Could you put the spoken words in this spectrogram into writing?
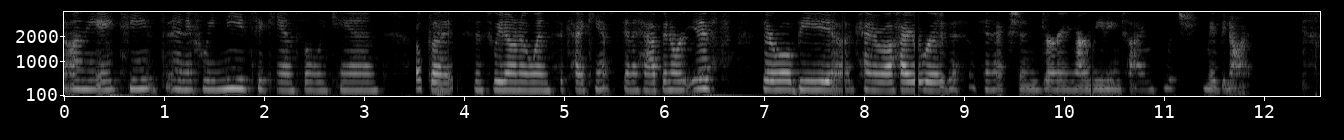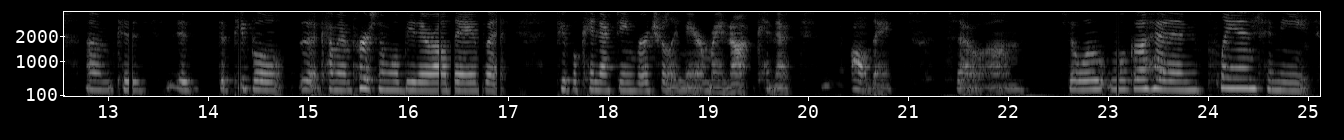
on the 18th, and if we need to cancel, we can. okay. But since we don't know when Sakai Camp's going to happen, or if there will be kind of a hybrid connection during our meeting time, which maybe not, because the people that come in person will be there all day, but people connecting virtually may or may not connect all day. So, um, so we'll we'll go ahead and plan to meet.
